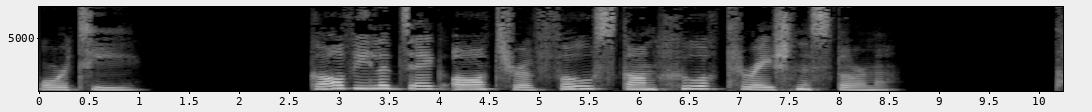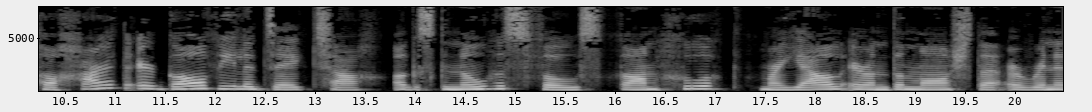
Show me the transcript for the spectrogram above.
ortaí. Gá mhíle déag áitriamh fós gan chuacht tar éis na stoirme. Tá ar gá mhíle teach agus gnóthas fós gan chuacht margheall ar an damáiste a rinne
